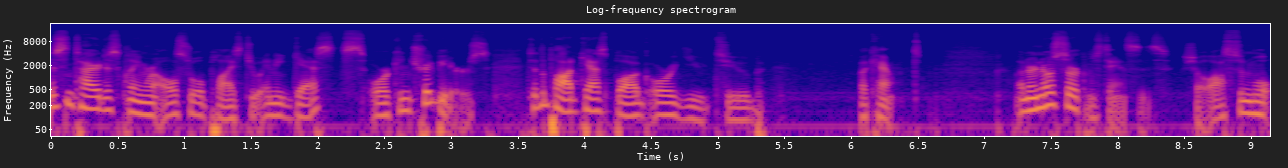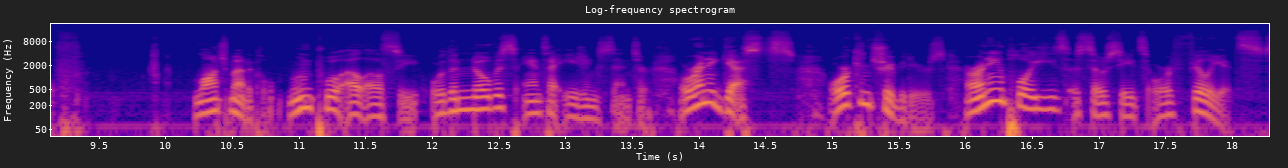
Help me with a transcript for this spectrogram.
This entire disclaimer also applies to any guests or contributors to the podcast blog or YouTube account. Under no circumstances shall Austin Wolf Launch Medical, Moonpool LLC, or the Novus Anti Aging Center, or any guests or contributors, or any employees, associates, or affiliates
